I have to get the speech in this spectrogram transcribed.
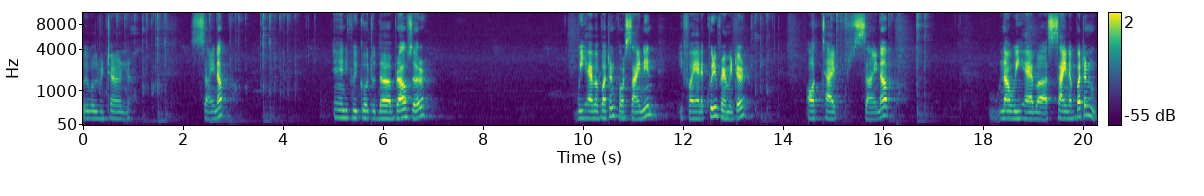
we will return sign up. And if we go to the browser we have a button for sign in. If I add a query parameter auth type sign up. Now we have a sign up button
